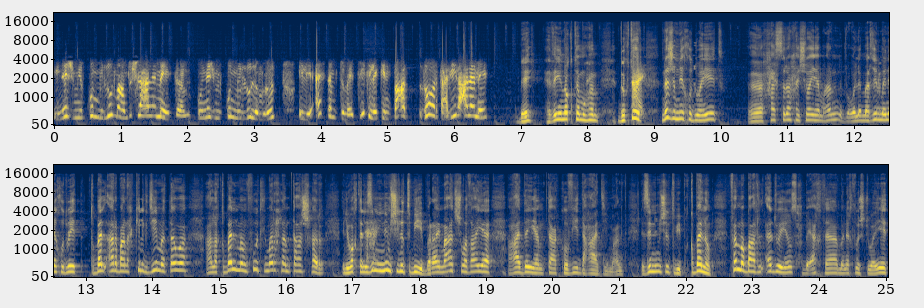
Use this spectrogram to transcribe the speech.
ينجم يكون من الأول ما عندوش العلامات. راهو يكون ينجم يكون من الأول مرض اللي asymptomatique لكن بعد ظهرت عليه العلامات. باهي هذه نقطة مهمة. دكتور. نجم ناخذ دوايات حاس روحي شوية مع ولا ما غير ما ناخذ ويت قبل أربع نحكي لك ديما توا على قبل ما نفوت المرحلة نتاع الشهر اللي وقتها لازمني نمشي للطبيب. راي ما عادش وضعية عادية نتاع كوفيد عادي معناتها لازمني نمشي للطبيب. قبلهم فما بعض الأدوية ينصح بأخذها ما ناخذوش دوايات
